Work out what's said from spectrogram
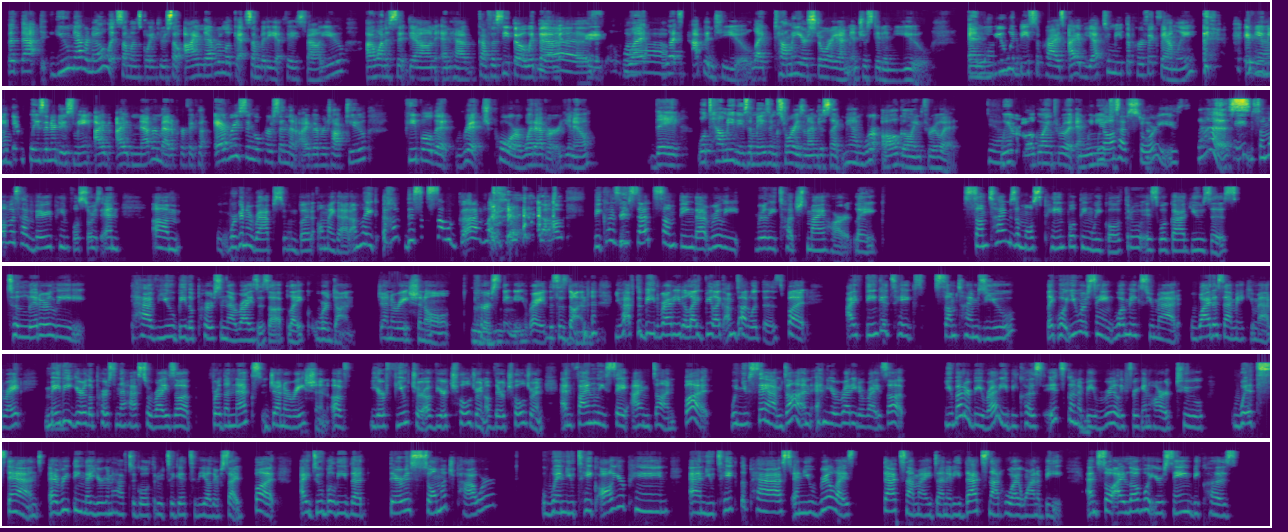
But that you never know what someone's going through. So I never look at somebody at face value. I want to sit down and have cafecito with them. Yes. Hey, Wow. What what's happened to you? Like tell me your story. I'm interested in you. And love you would be surprised. I have yet to meet the perfect family. if you meet them, please introduce me. I've I've never met a perfect every single person that I've ever talked to, people that rich, poor, whatever, you know, they will tell me these amazing stories. And I'm just like, man, we're all going through it. Yeah. We are all going through it. And we need we all have stories. Yes. Some of us have very painful stories. And um we're gonna wrap soon, but oh my god, I'm like, this is so good. Like let's because you said something that really, really touched my heart. Like sometimes the most painful thing we go through is what God uses to literally have you be the person that rises up. Like we're done. Generational curse Mhm. thingy, right? This is done. You have to be ready to like be like, I'm done with this. But I think it takes sometimes you, like what you were saying, what makes you mad? Why does that make you mad, right? Maybe you're the person that has to rise up for the next generation of your future, of your children, of their children, and finally say, I'm done. But when you say I'm done and you're ready to rise up, you better be ready because it's going to mm-hmm. be really freaking hard to withstand everything that you're going to have to go through to get to the other side. But I do believe that there is so much power when you take all your pain and you take the past and you realize that's not my identity. That's not who I want to be. And so I love what you're saying because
